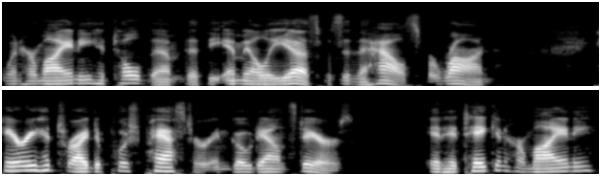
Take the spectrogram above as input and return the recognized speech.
when Hermione had told them that the MLES was in the house for Ron. Harry had tried to push past her and go downstairs. It had taken Hermione,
